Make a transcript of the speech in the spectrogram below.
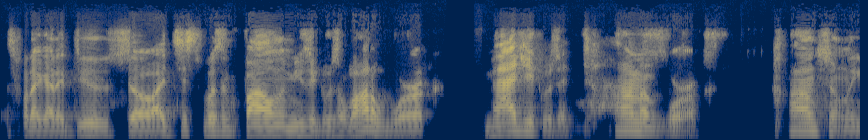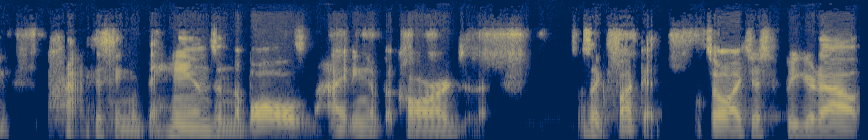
that's what I got to do. So I just wasn't following the music. It was a lot of work. Magic was a ton of work, constantly practicing with the hands and the balls and the hiding of the cards. I was like, fuck it. So I just figured out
